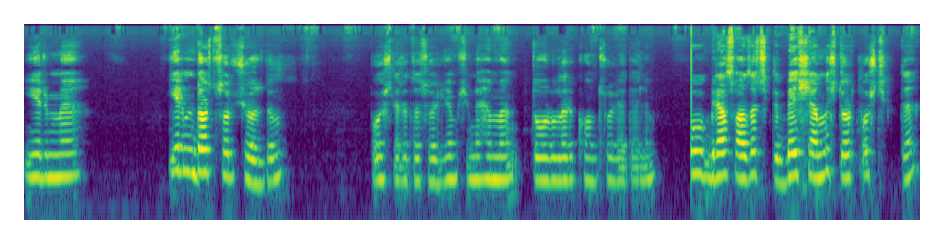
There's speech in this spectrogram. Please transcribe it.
20 24 soru çözdüm. Boşları da söyleyeceğim. Şimdi hemen doğruları kontrol edelim. Bu biraz fazla çıktı. 5 yanlış 4 boş çıktı.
